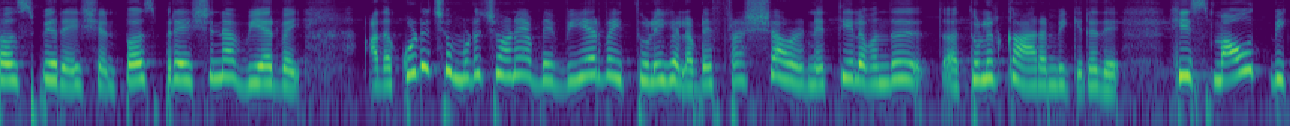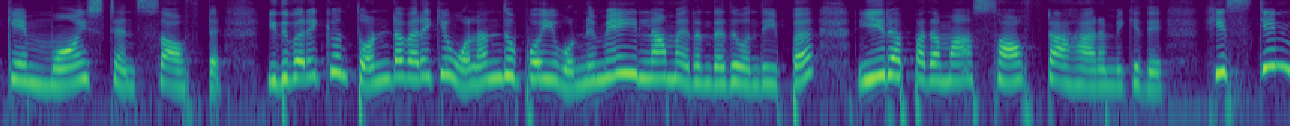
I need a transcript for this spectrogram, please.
perspiration பர்ஸ்பிரேஷனாக வியர்வை. அதை குடிச்சு முடிச்சோடனே அப்படியே வியர்வை துளிகள் அப்படியே ஃப்ரெஷ்ஷாக அவரோட நெத்தியில் வந்து துளிர்க்க ஆரம்பிக்கிறது. His mouth became moist and soft இது வரைக்கும் தொண்டை வரைக்கும் உலர்ந்து போய் ஒன்றுமே இல்லாமல் இருந்தது வந்து இப்போ ஈரப்பதமாக சாஃப்டாக ஆரம்பிக்குது. His skin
